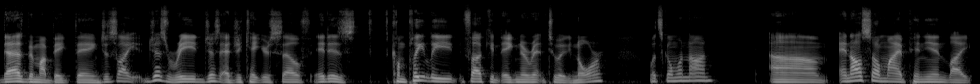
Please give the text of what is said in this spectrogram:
that has been my big thing. Just like just read, just educate yourself. It is completely fucking ignorant to ignore what's going on. Um, and also my opinion, like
